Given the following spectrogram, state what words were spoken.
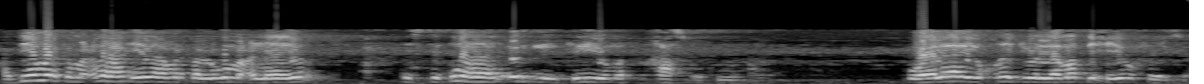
haddii marka macnaha iyadaha marka lagu macneeyo istitnahan orgiga keliya marka khaas walaa yukraju lama bixiyo ufiirso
